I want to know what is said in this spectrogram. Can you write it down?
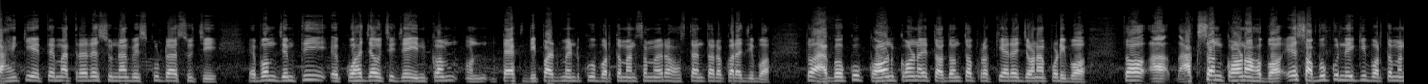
କାହିଁକି ଏତେ ମାତ୍ରାରେ ସୁନା ବିସ୍କୁଟ୍ ଆସୁଛି ଏବଂ ଯେମିତି କୁହାଯାଉଛି ଯେ ଇନକମ୍ ଟ୍ୟାକ୍ସ ଡିପାର୍ଟମେଣ୍ଟକୁ ବର୍ତ୍ତମାନ ସମୟରେ ହସ୍ତାନ୍ତର କରାଯିବ ତ ଆଗକୁ କ'ଣ କ'ଣ ଏ ତଦନ୍ତ ପ୍ରକ୍ରିୟାରେ ଜଣାପଡ଼ିବ ତ ଆକ୍ସନ୍ କ'ଣ ହେବ ଏସବୁକୁ ନେଇକି ବର୍ତ୍ତମାନ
